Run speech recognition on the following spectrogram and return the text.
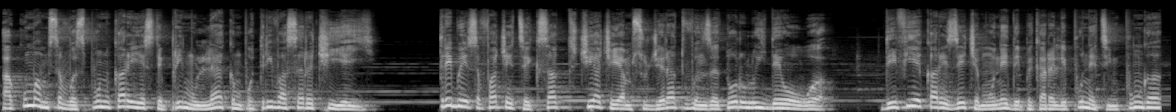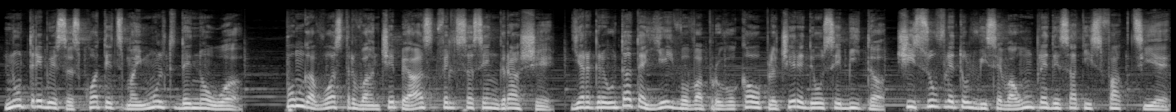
Acum am să vă spun care este primul leac împotriva sărăciei. Trebuie să faceți exact ceea ce i-am sugerat vânzătorului de ouă. De fiecare 10 monede pe care le puneți în pungă, nu trebuie să scoateți mai mult de 9. Punga voastră va începe astfel să se îngrașe, iar greutatea ei vă va provoca o plăcere deosebită și sufletul vi se va umple de satisfacție.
